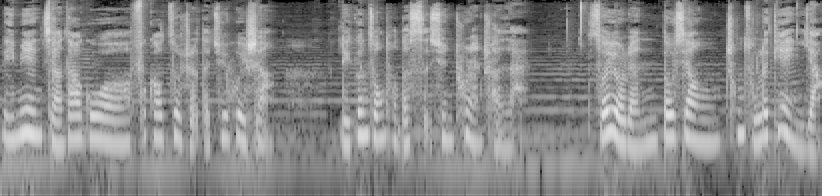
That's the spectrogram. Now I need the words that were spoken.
里面讲到过，讣告作者的聚会上，里根总统的死讯突然传来，所有人都像充足了电一样，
